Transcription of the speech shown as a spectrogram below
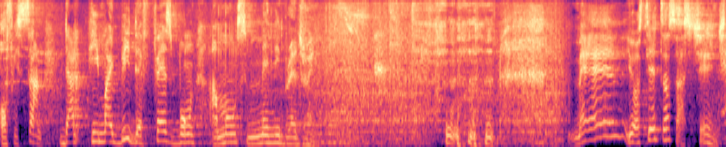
of his son, that he might be the firstborn amongst many brethren. Man, your status has changed.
